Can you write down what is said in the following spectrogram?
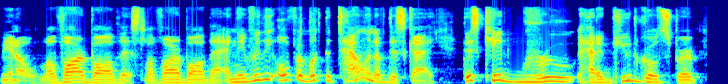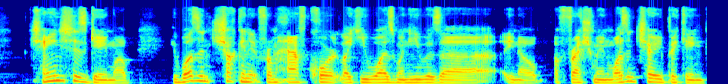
you know Lavar Ball this, Lavar Ball that, and they really overlooked the talent of this guy. This kid grew, had a huge growth spurt, changed his game up. He wasn't chucking it from half court like he was when he was a you know a freshman. wasn't cherry picking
